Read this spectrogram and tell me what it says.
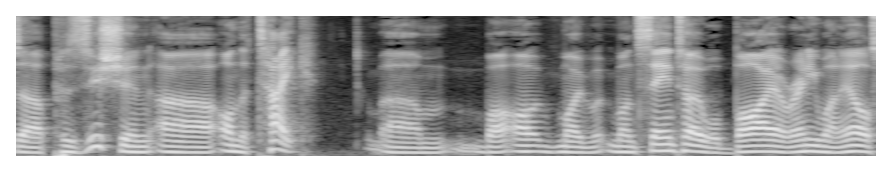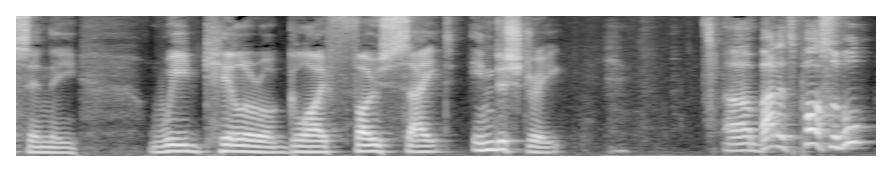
uh, position uh, on the take um, by, uh, by Monsanto or Bayer or anyone else in the weed killer or glyphosate industry. Uh, but it's possible.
